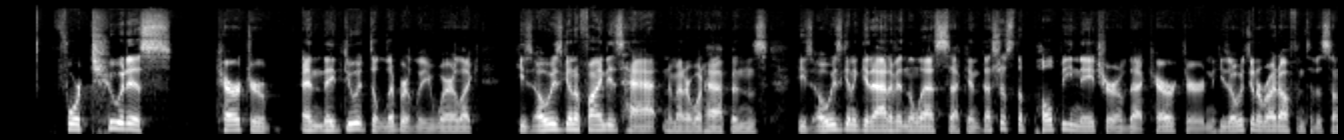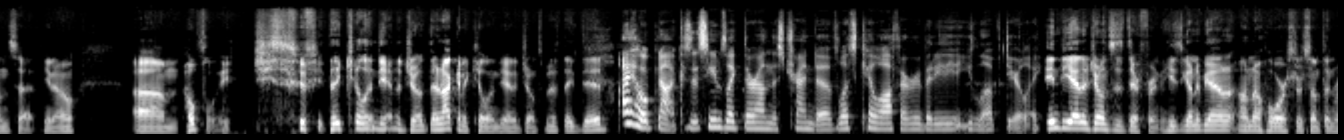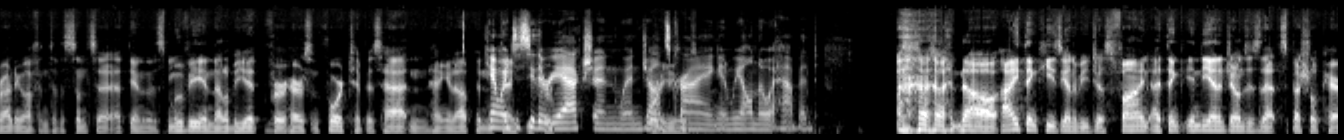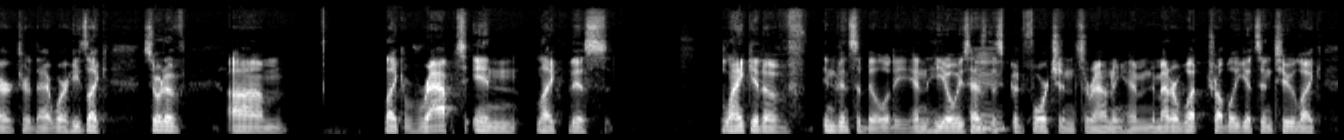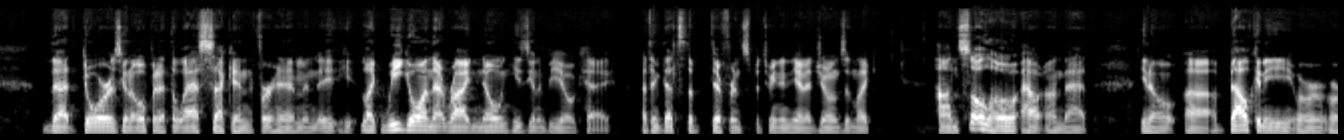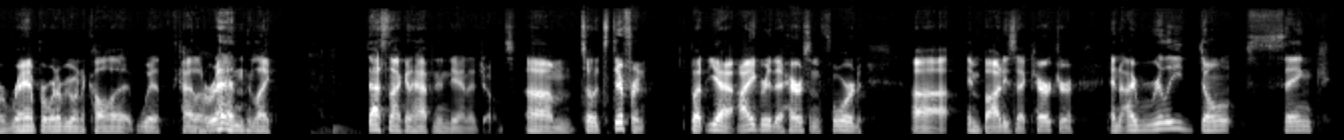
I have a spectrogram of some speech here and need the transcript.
fortuitous character and they do it deliberately where like he's always going to find his hat no matter what happens. He's always going to get out of it in the last second. That's just the pulpy nature of that character and he's always going to ride off into the sunset you know um, hopefully, Jeez, if they kill Indiana Jones, they're not going to kill Indiana Jones. But if they did, I hope not, because it seems like they're on this trend of let's kill off everybody that you love dearly. Indiana Jones is different. He's going to be on, on a horse or something, riding off into the sunset at the end of this movie, and that'll be it for Harrison Ford. Tip his hat and hang it up. And can't wait to see the reaction when John's crying, and we all know what happened. no, I think he's going to be just fine. I think Indiana Jones is that special character that where he's like sort of um like wrapped in like this blanket of invincibility and he always has mm. this good fortune surrounding him. No matter what trouble he gets into like that door is going to open at the last second for him and it, he, like we go on that ride knowing he's going to be okay. I think that's the difference between indiana jones and like han solo out on that you know uh, balcony or, or ramp or whatever you want to call it with kylo ren like that's not going to happen in indiana jones. Um, so it's different but yeah, I agree that Harrison Ford uh, embodies that character, and I really don't think.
